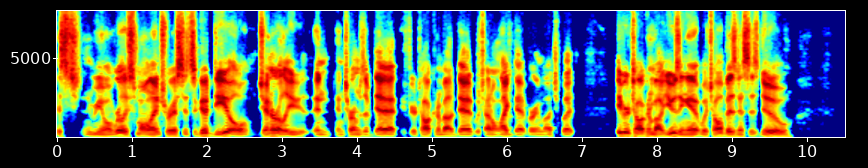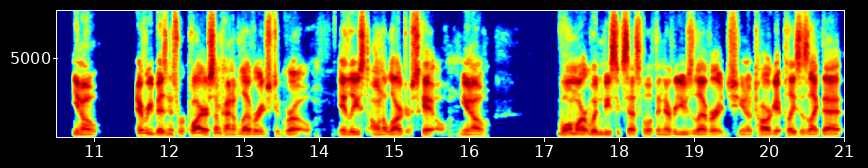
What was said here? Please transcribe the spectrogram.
it's, you know, really small interest. It's a good deal generally in, in terms of debt. If you're talking about debt, which I don't like debt very much, but if you're talking about using it, which all businesses do, you know, every business requires some kind of leverage to grow, at least on a larger scale. You know, Walmart wouldn't be successful if it never used leverage. You know, Target, places like that.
